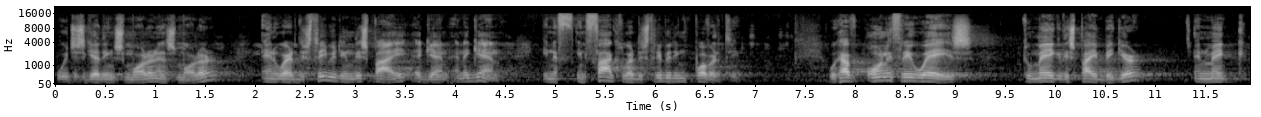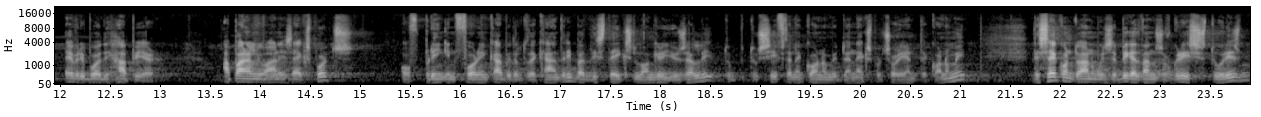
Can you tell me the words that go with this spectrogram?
which is getting smaller and smaller, and we're distributing this pie again and again. In, in fact, we're distributing poverty. We have only three ways to make this pie bigger and make everybody happier. Apparently, one is exports, of bringing foreign capital to the country, but this takes longer usually to, to shift an economy to an exports-oriented economy. The second one, which is a big advantage of Greece, is tourism.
